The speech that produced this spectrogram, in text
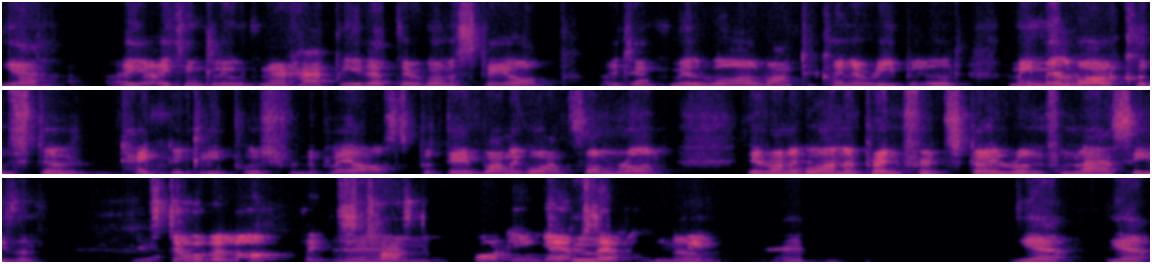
yeah, I, I think Luton are happy that they're going to stay up. I think Millwall want to kind of rebuild. I mean, Millwall could still technically push for the playoffs, but they'd want to go on some run. They'd want to go on a Brentford style run from last season. It's doable, though. Like there's Um, 13, 14 games left. you know. Um, yeah, yeah.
